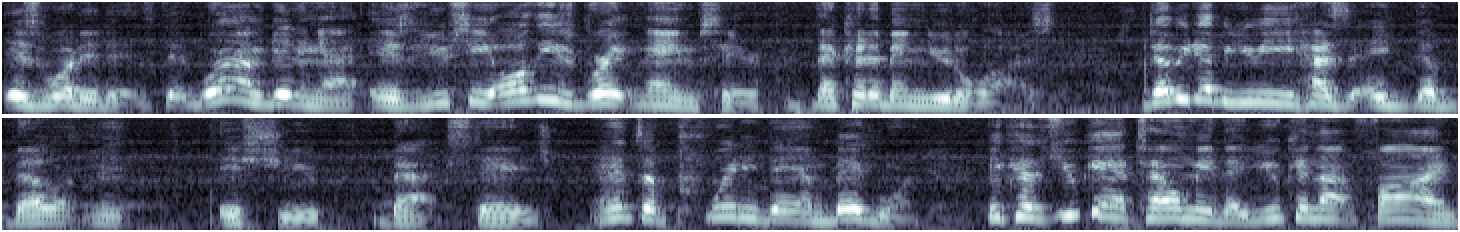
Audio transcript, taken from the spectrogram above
Is what it is. That where I'm getting at is you see all these great names here that could have been utilized. WWE has a development issue backstage, and it's a pretty damn big one. Because you can't tell me that you cannot find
